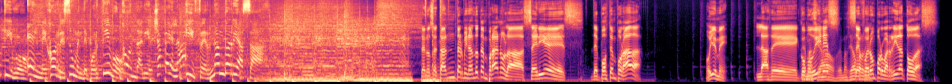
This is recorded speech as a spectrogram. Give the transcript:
Deportivo, el mejor resumen deportivo con Daniel Chapela y Fernando Arriaza. Se nos están terminando temprano las series de postemporada. Óyeme, las de comodines Demasiado, demasiado se partido. fueron por barrida todas.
